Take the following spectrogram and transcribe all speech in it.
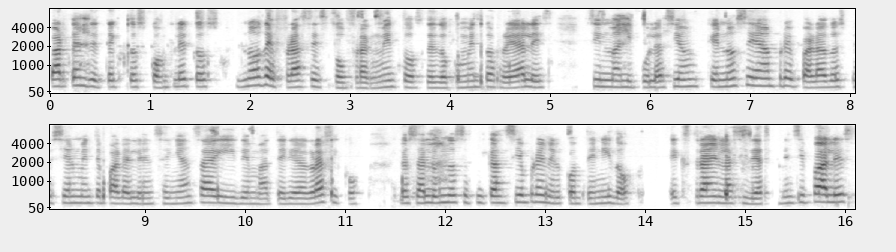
parten de textos completos, no de frases o fragmentos de documentos reales, sin manipulación, que no se han preparado especialmente para la enseñanza y de material gráfico. Los alumnos se fijan siempre en el contenido, extraen las ideas principales,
